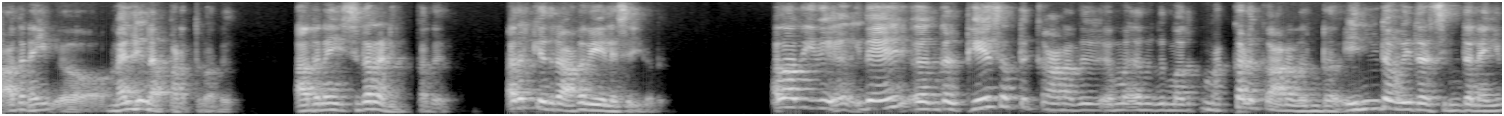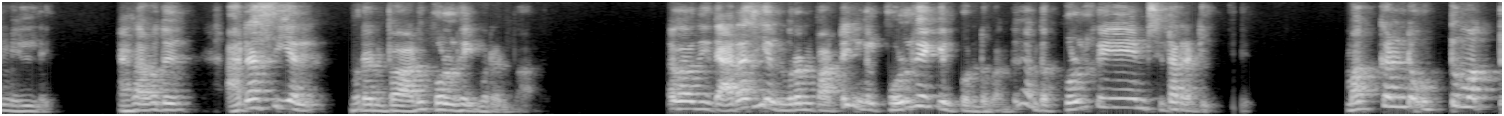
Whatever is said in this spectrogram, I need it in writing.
அதனை மல்லினப்படுத்துவது அதனை சிதறடிப்பது அதற்கு எதிராக வேலை செய்வது. அதாவது இது இதே எங்கள் தேசத்துக்கானது மக்களுக்கானது என்ற எந்த வித சிந்தனையும் இல்லை. அதாவது அரசியல் முரண்பாடு கொள்கை முரண்பாடு. அதாவது இது அரசியல் முரண்பாட்டை நீங்கள் கொள்கைக்கு கொண்டு வந்து அந்த கொள்கையையும் சிதறடித்து மக்களின் ஒட்டுமொத்த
